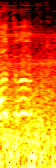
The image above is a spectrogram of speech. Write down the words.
gato.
